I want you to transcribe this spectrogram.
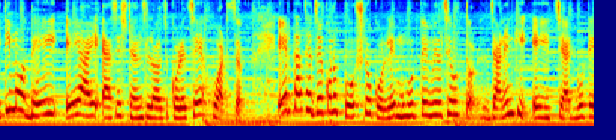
ইতিমধ্যেই এআই অ্যাসিস্ট্যান্স লঞ্চ করেছে হোয়াটসঅ্যাপ। এর কাছে যে কোনো প্রশ্ন করলে মুহূর্তে মিলছে উত্তর। জানেন কি এই চ্যাটবোটে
